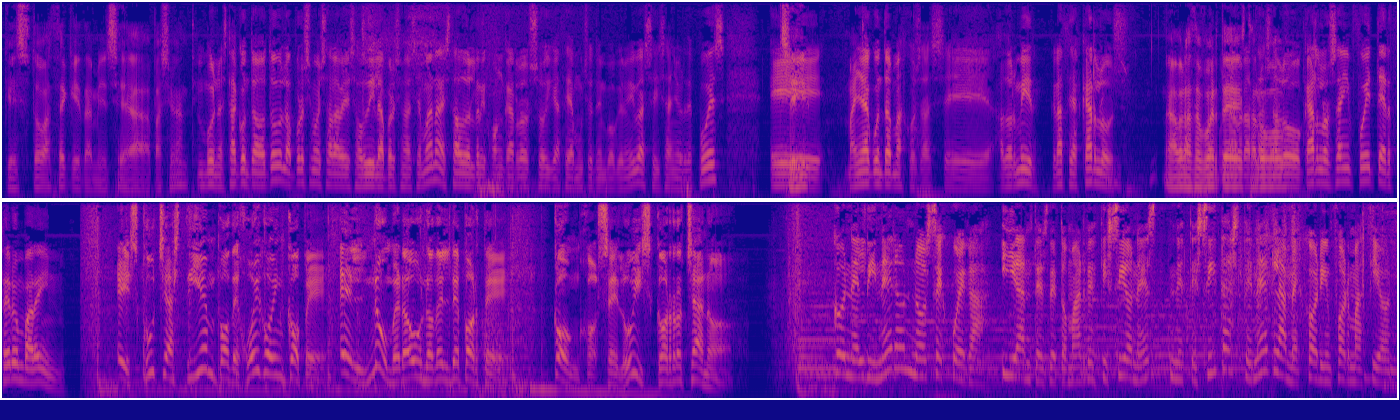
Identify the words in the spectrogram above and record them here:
que esto hace que también sea apasionante. Bueno, está contado todo. La próxima es Arabia Saudí la próxima semana. Ha estado el rey Juan Carlos hoy, que hacía mucho tiempo que no iba, seis años después. Eh, mañana cuentas más cosas. Eh, a dormir. Gracias, Carlos. Un abrazo fuerte. hasta, luego. Carlos Sainz fue tercero en Bahrein. Escuchas Tiempo de Juego en Cope, el número uno del deporte, con José Luis Corrochano. Con el dinero no se juega y antes de tomar decisiones necesitas tener la mejor información.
